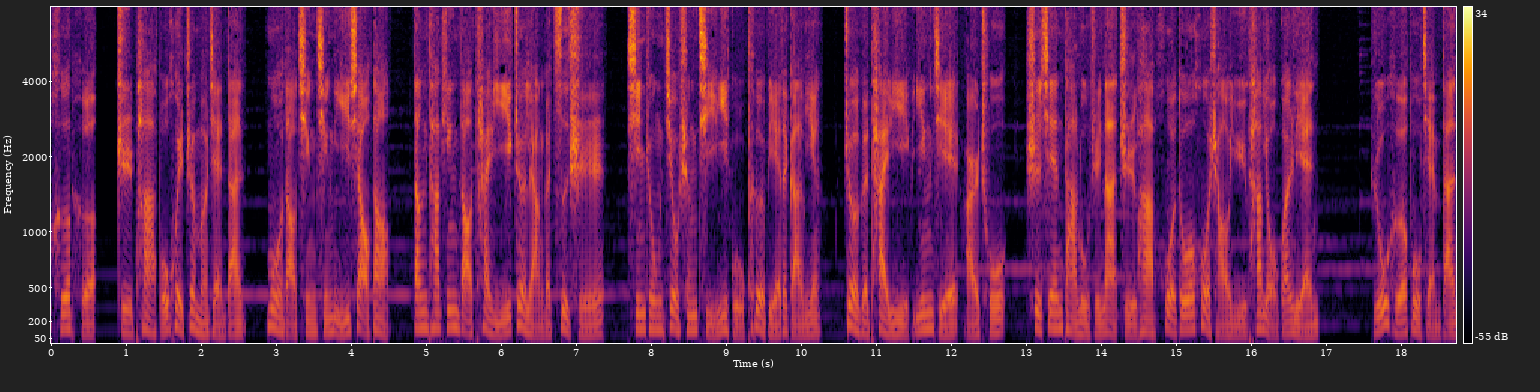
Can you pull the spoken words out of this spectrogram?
呵呵，只怕不会这么简单。莫道轻轻一笑，道：“当他听到太乙这两个字时，心中就升起一股特别的感应。这个太乙应劫而出，事先大陆之难，只怕或多或少与他有关联。如何不简单？”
